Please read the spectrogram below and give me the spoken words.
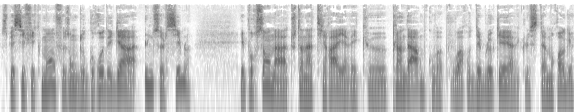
spécifiquement en faisant de gros dégâts à une seule cible. Et pour ça, on a tout un attirail avec euh, plein d'armes qu'on va pouvoir débloquer avec le système Rogue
